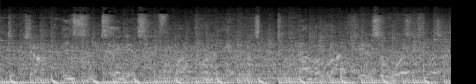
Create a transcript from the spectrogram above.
to jump instantaneously from one point of universe to another light years away.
